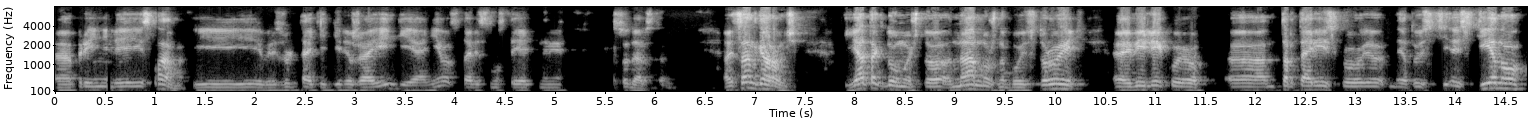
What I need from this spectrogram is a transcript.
э, приняли ислам. И в результате дележа Индии они вот стали самостоятельными государствами. Александр Горович, я так думаю, что нам нужно будет строить э, великую Э, тартарийскую э, эту стену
